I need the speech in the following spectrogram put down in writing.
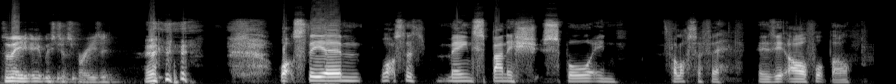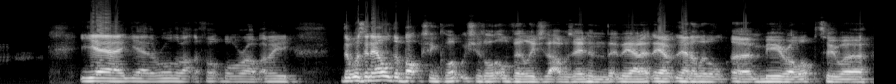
For me, it was just freezing. what's the um, what's the main Spanish sporting philosophy? Is it all football? Yeah, yeah, they're all about the football, Rob. I mean, there was an elder boxing club, which is a little village that I was in, and they had a, they had, a little uh, mural up to uh,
